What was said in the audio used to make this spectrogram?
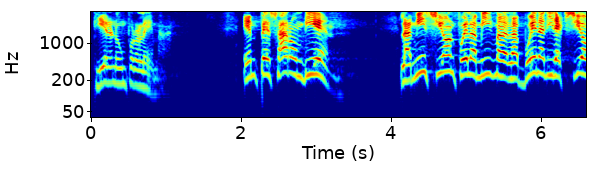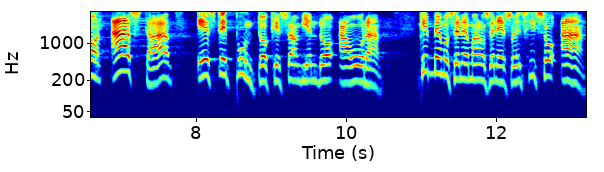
tienen un problema. Empezaron bien. La misión fue la misma, la buena dirección hasta este punto que están viendo ahora. ¿Qué vemos, hermanos, en eso? Inciso A,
